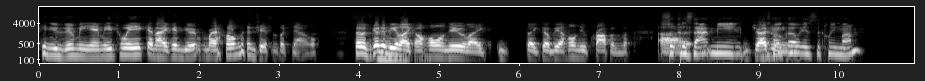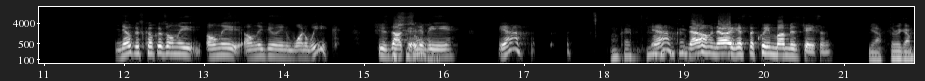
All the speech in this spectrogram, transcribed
can you zoom me in each week and I can do it from my home? And Jason's like, no. So it's gonna be like a whole new like like there'll be a whole new crop of. Uh, so does that mean judging. Coco is the Queen Mom? No, because Coco's only only only doing one week. She's not going to be. Yeah, Okay. yeah. Okay. No, no. I guess the Queen Mum is Jason. Yeah, there we go.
